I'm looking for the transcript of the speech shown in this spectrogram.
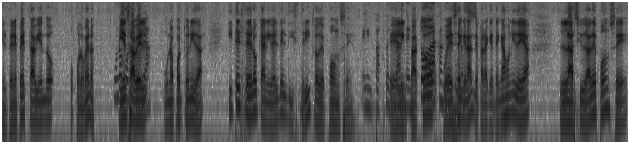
el PNP está viendo, o por lo menos Una piensa ver una oportunidad. Y tercero, que a nivel del distrito de Ponce, El impacto es el grande impacto puede ser grande. Para que tengas una idea, la ciudad de Ponce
